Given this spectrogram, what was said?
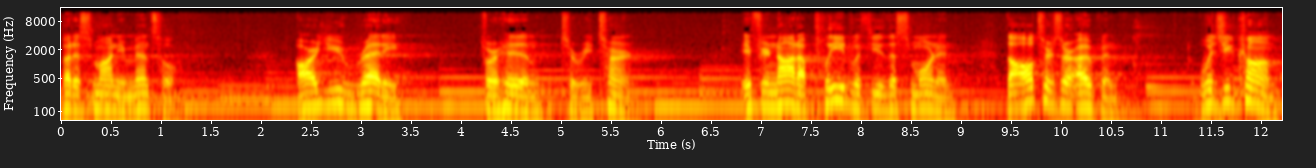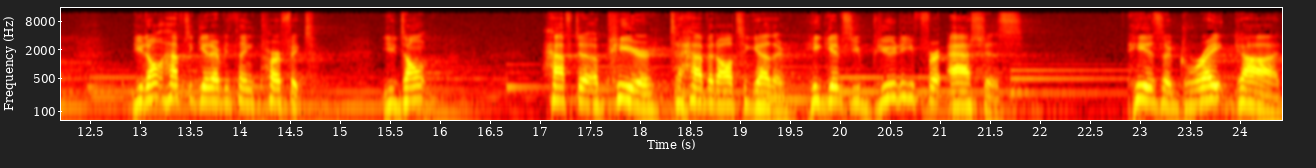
but it's monumental. Are you ready for Him to return? If you're not, I plead with you this morning. The altars are open. Would you come? You don't have to get everything perfect. You don't have to appear to have it all together. He gives you beauty for ashes. He is a great God.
